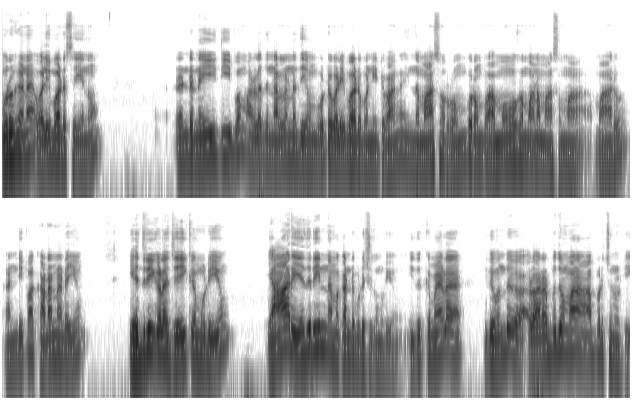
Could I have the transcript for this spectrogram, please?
முருகனை வழிபாடு செய்யணும். ரெண்டு நெய் தீபம் அல்லது நல்லெண்ணெய் தீபம் போட்டு வழிபாடு பண்ணிட்டு வாங்க. இந்த மாதம் ரொம்ப ரொம்ப அமோகமான மாதமாக மாறும். கண்டிப்பாக கடனடையும் எதிரிகளை ஜெயிக்க முடியும். யார் எதிரின்னு நம்ம கண்டுபிடிச்சிக்க முடியும். இதுக்கு மேலே இது வந்து ஒரு அற்புதமான ஆப்பர்ச்சுனிட்டி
